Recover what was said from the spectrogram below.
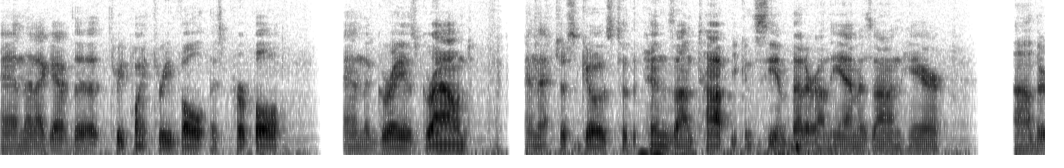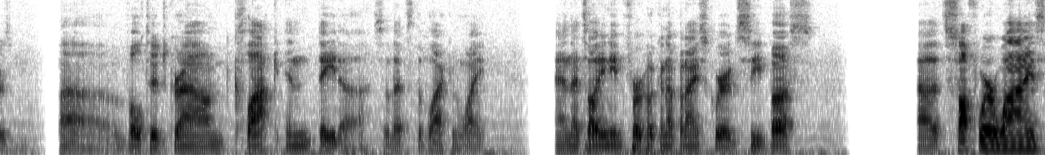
and then I have the 3.3 volt is purple, and the gray is ground, and that just goes to the pins on top. You can see them better on the Amazon here. Uh, there's uh, voltage, ground, clock, and data. So that's the black and white. And that's all you need for hooking up an I squared C bus. Uh, software wise,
